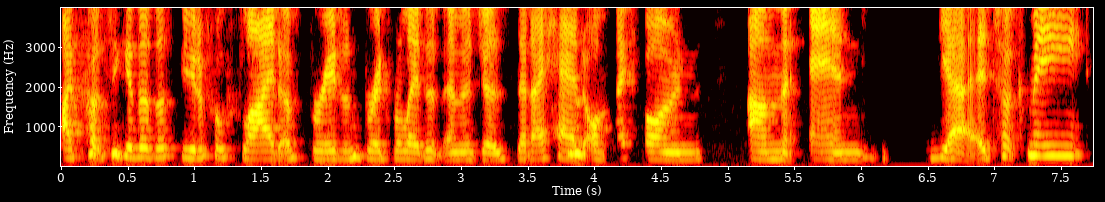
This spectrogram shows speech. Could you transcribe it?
I put together this beautiful slide of bread and bread related images that I had on my phone. Um, and yeah, it took me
